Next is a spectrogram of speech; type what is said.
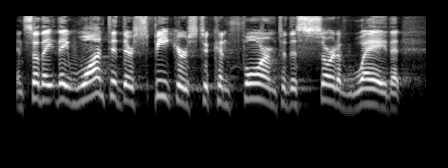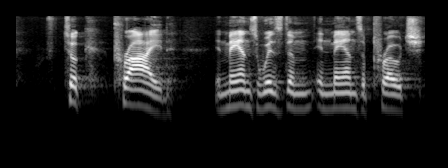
And so they, they wanted their speakers to conform to this sort of way that took pride in man's wisdom, in man's approach,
